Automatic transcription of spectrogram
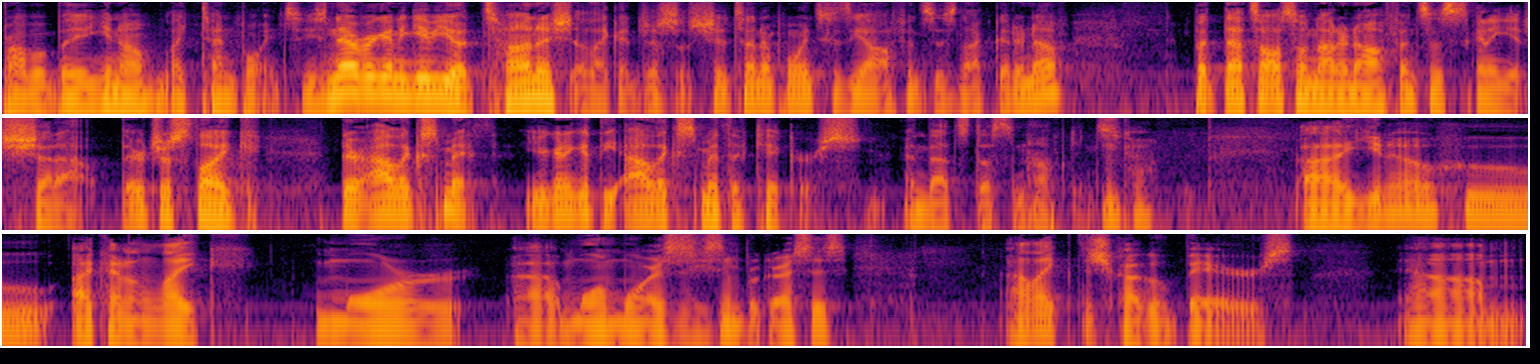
probably, you know, like 10 points. He's never going to give you a ton of, sh- like a, just a shit ton of points because the offense is not good enough. But that's also not an offense that's going to get shut out. They're just like, they're Alex Smith. You're going to get the Alex Smith of kickers, and that's Dustin Hopkins. Okay. Uh, you know who I kind of like more, uh, more and more as the season progresses. I like the Chicago Bears. Um,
